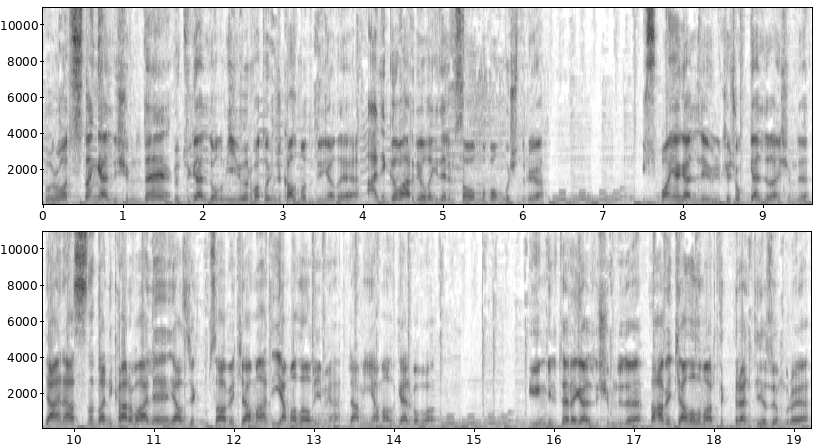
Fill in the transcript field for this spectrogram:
Hırvatistan geldi şimdi de. Kötü geldi oğlum. iyi bir Hırvat oyuncu kalmadı dünyada ya. Hadi Gvardiola gidelim. Savunma bomboş duruyor. İspanya geldi. Ülke çok geldi lan şimdi. Yani aslında Dani Carvajal yazacaktım sağ beke ama hadi Yamal'ı alayım ya. Lamin Yamal gel baba. İngiltere geldi şimdi de. Sağ beki alalım artık. Trent'i yazıyorum buraya.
